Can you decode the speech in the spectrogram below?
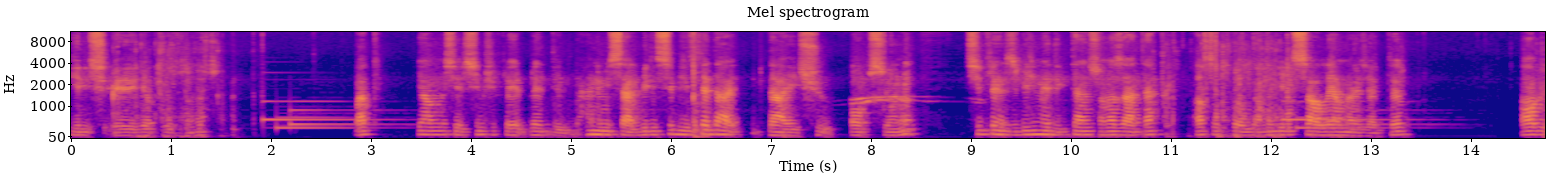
giriş e, yapıyorsunuz. Bak yanlış erişim şifre reddedildi. Hani misal birisi bilse dahi, dahi şu opsiyonu şifrenizi bilmedikten sonra zaten asıl programa giriş sağlayamayacaktır. Abi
